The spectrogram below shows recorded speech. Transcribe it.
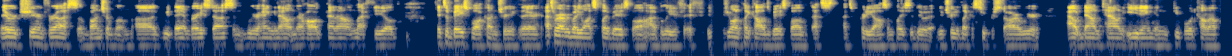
they were cheering for us, a bunch of them. Uh, we, they embraced us, and we were hanging out in their hog pen out in left field. It's a baseball country there. That's where everybody wants to play baseball, I believe. If if you want to play college baseball, that's that's a pretty awesome place to do it. You're treated like a superstar. We are out downtown eating, and people would come up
